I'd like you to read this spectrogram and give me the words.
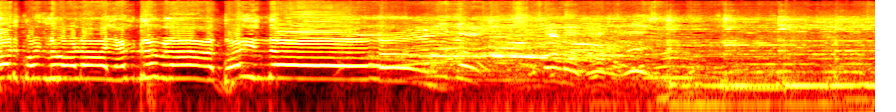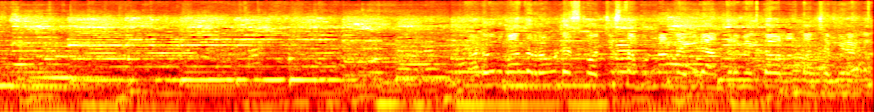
ఏడు కోట్ల వాడ ఎగ్రమణ గోయిందో నడువులు మాత్రం రౌండ్ వేసుకు వచ్చిస్తాం ఇక్కడ అందరూ మిగతా వాళ్ళంతా చెప్పినట్టు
